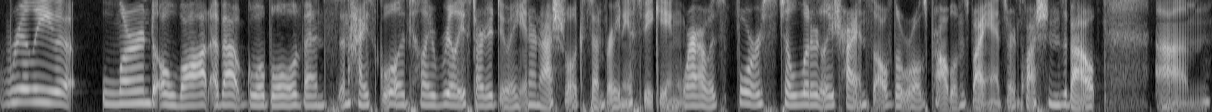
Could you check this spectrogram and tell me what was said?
really learned a lot about global events in high school until I really started doing international extemporaneous speaking, where I was forced to literally try and solve the world's problems by answering questions about um,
